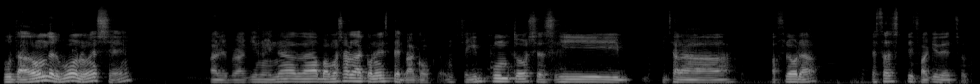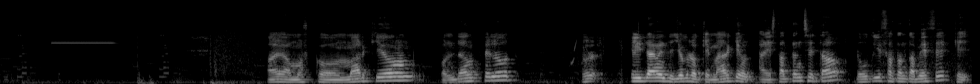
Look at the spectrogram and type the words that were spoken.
Putadón del bueno ese, ¿eh? Vale, por aquí no hay nada. Vamos a hablar con este para conseguir puntos y así fichar a, a Flora. Está Steve aquí, de hecho. Vale, vamos con Markion, con Dancelot. Literalmente yo creo que Markion, al estar tan chetado, lo utiliza tantas veces que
